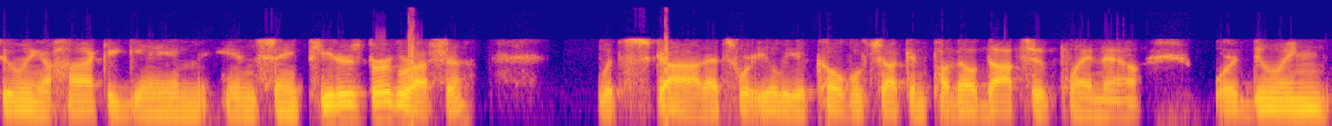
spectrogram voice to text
doing a hockey game in St. Petersburg, Russia, with SKA. That's where Ilya Kovalchuk and Pavel Datsyuk play now. We're doing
